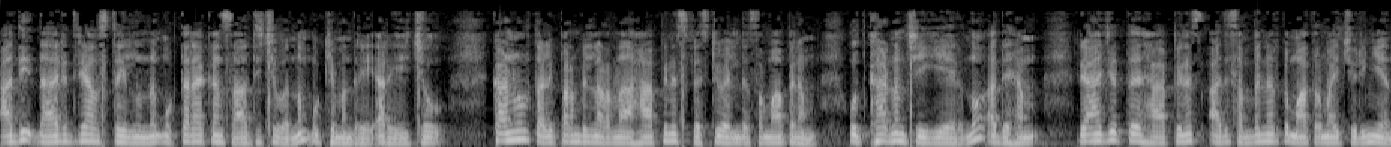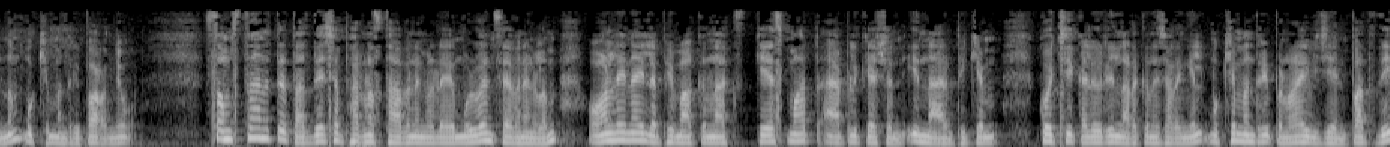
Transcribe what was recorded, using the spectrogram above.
അതിദാരിദ്ര്യാവസ്ഥയിൽ നിന്ന് മുക്തരാക്കാൻ സാധിച്ചുവെന്നും മുഖ്യമന്ത്രി അറിയിച്ചു. കണ്ണൂർ തളിപ്പറമ്പിൽ നടന്ന ഹാപ്പിനെസ് ഫെസ്റ്റിവലിന്റെ സമാപനം ഉദ്ഘാടനം ചെയ്യുകയായിരുന്നു അദ്ദേഹം. രാജ്യത്ത് ഹാപ്പിനെസ് അതിസമ്പന്നർക്ക് മാത്രമായി ചുരുങ്ങിയെന്നും മുഖ്യമന്ത്രി പറഞ്ഞു. സംസ്ഥാനത്തെ തദ്ദേശ ഭരണ സ്ഥാപനങ്ങളുടെ മുഴുവൻ സേവനങ്ങളും ഓൺലൈനായി ലഭ്യമാക്കുന്ന കെ സ്മാർട്ട് ആപ്ലിക്കേഷൻ ഇന്ന് ആരംഭിക്കും. കൊച്ചി കലൂരിൽ നടക്കുന്ന ചടങ്ങിൽ മുഖ്യമന്ത്രി പിണറായി വിജയൻ പദ്ധതി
